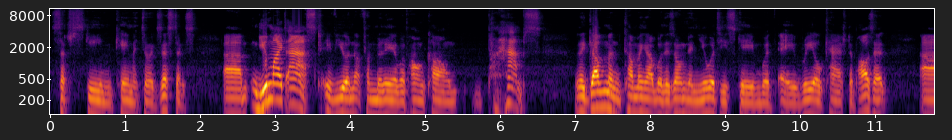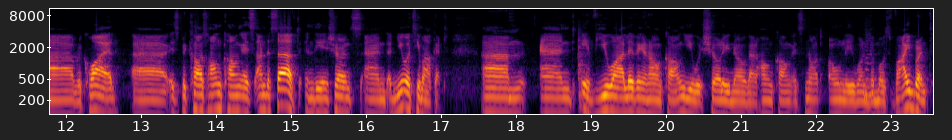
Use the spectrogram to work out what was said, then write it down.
such scheme came into existence. Um, you might ask, if you're not familiar with Hong Kong, perhaps the government coming up with its own annuity scheme with a real cash deposit uh, required uh, is because Hong Kong is underserved in the insurance and annuity market. Um, and if you are living in Hong Kong, you would surely know that Hong Kong is not only one of the most vibrant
